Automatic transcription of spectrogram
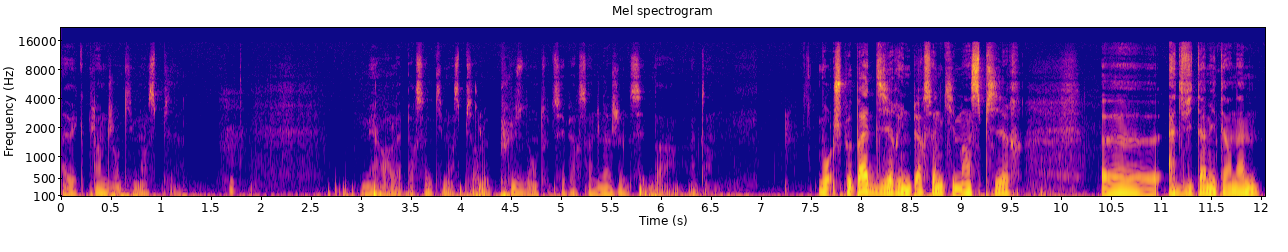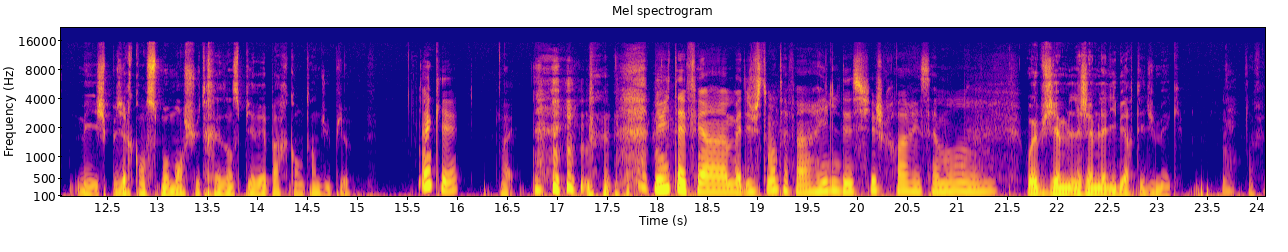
avec plein de gens qui m'inspirent. Mais alors, la personne qui m'inspire le plus dans toutes ces personnes-là, je ne sais pas. Attends. Bon, je peux pas dire une personne qui m'inspire euh, ad vitam aeternam, mais je peux dire qu'en ce moment, je suis très inspiré par Quentin Dupieux. Ok. Ouais. mais oui, t'as fait un, bah, justement, t'as fait un reel dessus, je crois, récemment. euh. Ouais, puis j'aime la liberté du mec. Ouais. En fait.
